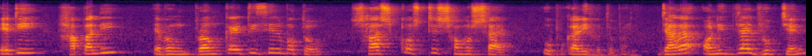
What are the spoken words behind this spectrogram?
এটি হাঁপানি এবং ব্রঙ্কাইটিসের মতো শ্বাসকষ্টের সমস্যায় উপকারী হতে পারে। যারা অনিদ্রায় ভুগছেন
